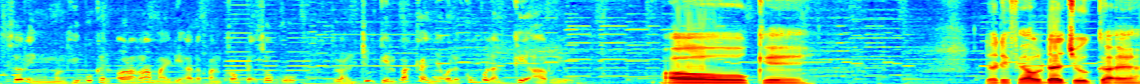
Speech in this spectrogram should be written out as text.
yang sering menghiburkan orang ramai di hadapan kompleks Sogo telah dicungkil bakatnya oleh kumpulan KR Rio. Oke. Dari Velda juga ya.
